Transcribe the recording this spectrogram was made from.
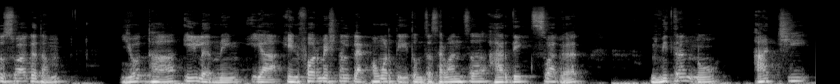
सुस्वागतम. योद्धा ई लर्निंग या इन्फॉर्मेशनल प्लॅटफॉर्मवरती तुमचं सर्वांचं हार्दिक स्वागत. मित्रांनो आजची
